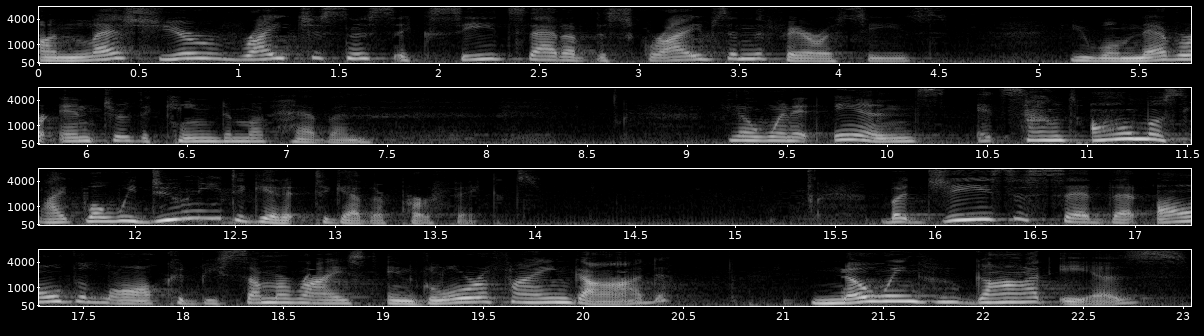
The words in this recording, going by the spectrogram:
unless your righteousness exceeds that of the scribes and the Pharisees, you will never enter the kingdom of heaven. You know, when it ends, it sounds almost like, well, we do need to get it together perfect. But Jesus said that all the law could be summarized in glorifying God, knowing who God is,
